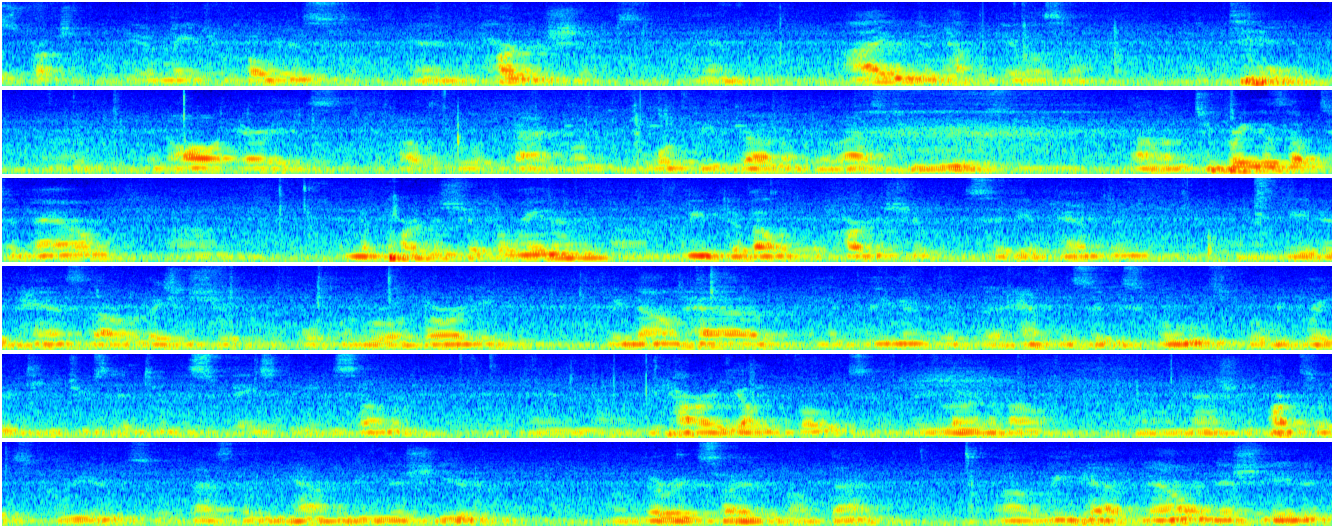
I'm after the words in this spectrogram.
Structure would be a major focus and partnerships. And I would have to give us a, a 10 um, in all areas if I was to look back on the work we've done over the last few years. Um, to bring us up to now, um, in the partnership arena, um, we've developed a partnership with the City of Hampton. Um, We've enhanced our relationship with the Fort Monroe Authority. We now have an agreement with the Hampton City Schools where we bring teachers into the space during the summer. And uh, we hire young folks and they learn about uh, National Park Service careers. So that's going to be happening this year. I'm very excited about that. Uh, we have now initiated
